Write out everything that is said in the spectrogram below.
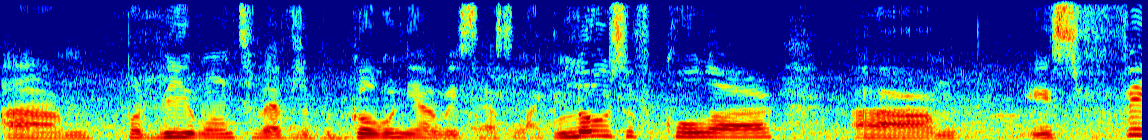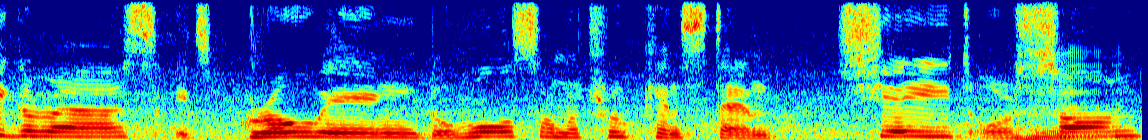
Um, but we want to have the begonia, which has like loads of color, um, is vigorous, it's growing the whole summer through, can stand shade or Mm. sun.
